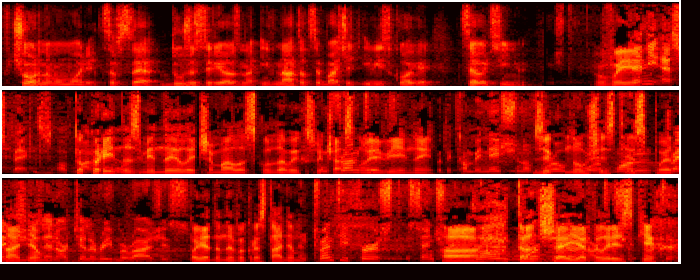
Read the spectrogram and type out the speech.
в Чорному морі. Це все дуже серйозно, і в НАТО це бачать, і військові це оцінюють. Ви докорінно змінили чимало складових сучасної війни, зіткнувшись із поєднанням поєднаним використанням а, траншей артилерійських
